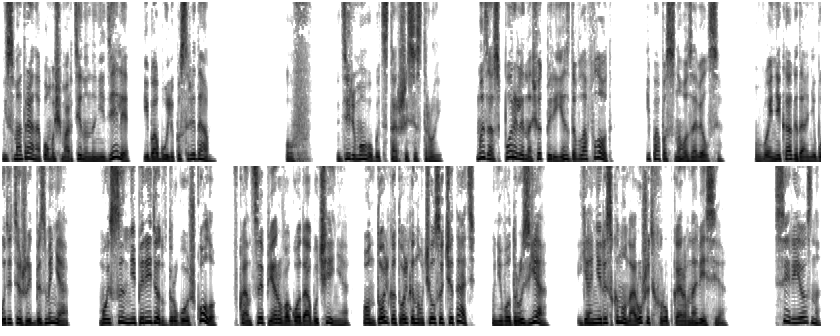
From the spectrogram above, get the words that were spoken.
несмотря на помощь Мартина на неделе и бабули по средам. Уф, дерьмово быть старшей сестрой. Мы заспорили насчет переезда в Лафлот, и папа снова завелся. «Вы никогда не будете жить без меня. Мой сын не перейдет в другую школу в конце первого года обучения. Он только-только научился читать. У него друзья. Я не рискну нарушить хрупкое равновесие». «Серьезно?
